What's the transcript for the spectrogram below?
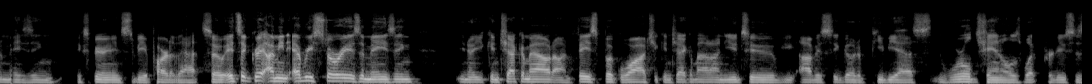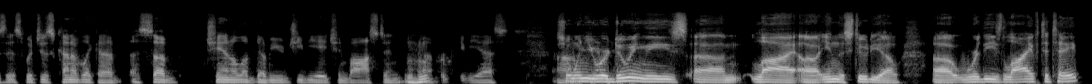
amazing experience to be a part of that. So it's a great. I mean, every story is amazing. You know, you can check them out on Facebook Watch. You can check them out on YouTube. You obviously go to PBS. The World Channel is what produces this, which is kind of like a, a sub channel of WGBH in Boston uh, mm-hmm. uh, for PBS. So um, when you were doing these um, live uh, in the studio, uh, were these live to tape?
